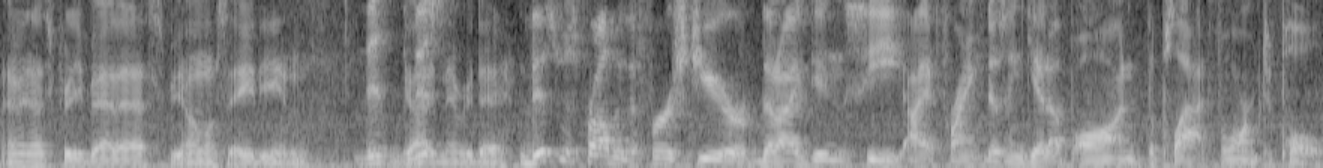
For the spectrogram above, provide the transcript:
I mean, that's pretty badass to be almost 80 and Thi- guiding every day. This was probably the first year that I didn't see I, Frank doesn't get up on the platform to pull.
